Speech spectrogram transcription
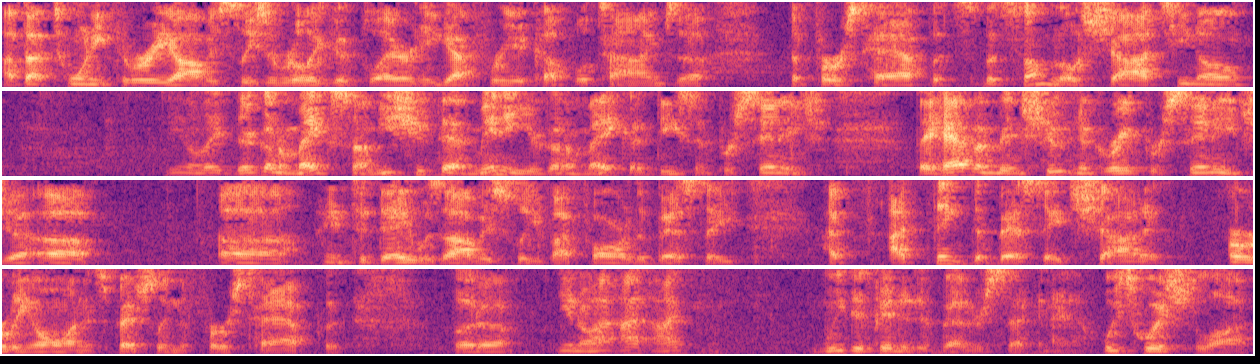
I thought 23 obviously is a really good player, and he got free a couple of times uh, the first half. But but some of those shots, you know, you know they, they're going to make some. You shoot that many, you're going to make a decent percentage. They haven't been shooting a great percentage, uh, uh, and today was obviously by far the best they. I, I think the best they'd shot it early on, especially in the first half. But but uh, you know I, I we defended it better second half. We switched a lot.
